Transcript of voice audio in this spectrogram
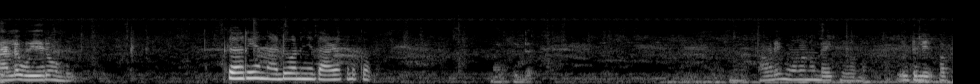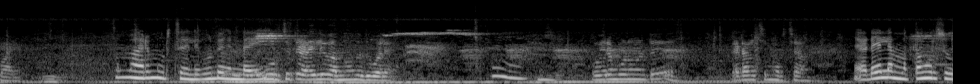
നല്ല ഉയരമുണ്ട്. കയറിയ നടുവണിഞ്ഞ് താഴെ കിടക്കും. അവിടെ മൂന്നെണ്ണം ഉണ്ടായിട്ടുണ്ട് വീട്ടിൽ പപ്പായ. മരം മുറിച്ചല്ലേ കൊണ്ട് എങ്ങനെ മുറിച്ചിട്ട് ഇടയിൽ വന്നു ഇതുപോലെ. ഉയരം പോണോട്ട് ഇട വെച്ച് മുറിച്ചാണ്. ഇടയല്ല മൊത്തം മുറിച്ചു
